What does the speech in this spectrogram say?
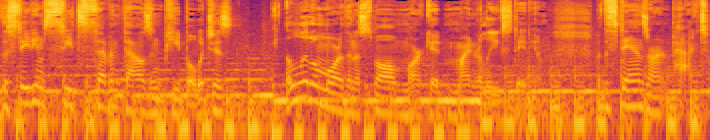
The stadium seats 7,000 people, which is a little more than a small market minor league stadium. But the stands aren't packed.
